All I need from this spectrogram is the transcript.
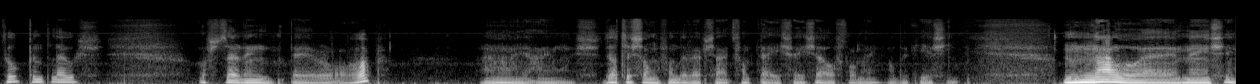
doelpuntloos. Opstelling bij Rob. Ah ja jongens, dat is dan van de website van PSV zelf dan, hè, wat ik hier zie. Nou uh, mensen,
